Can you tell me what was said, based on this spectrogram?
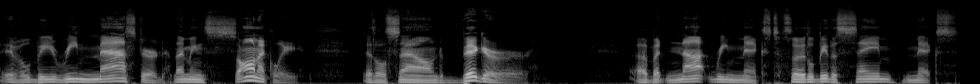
It will be remastered. That means sonically it'll sound bigger, uh, but not remixed. So it'll be the same mix.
